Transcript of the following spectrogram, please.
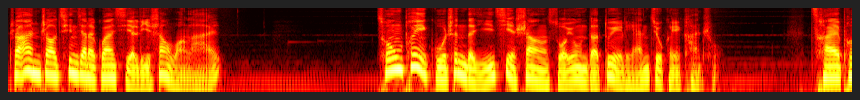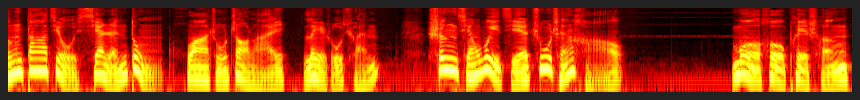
这按照亲家的关系礼尚往来。从配骨衬的仪器上所用的对联就可以看出：“彩棚搭就仙人洞，花烛照来泪如泉。生前未结诸尘好，末后配成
